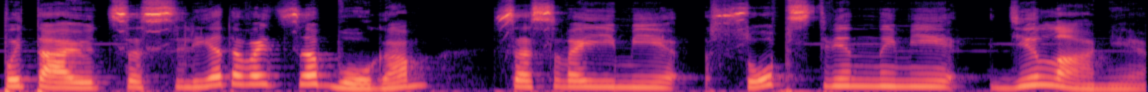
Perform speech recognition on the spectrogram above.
пытаются следовать за Богом со своими собственными делами.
